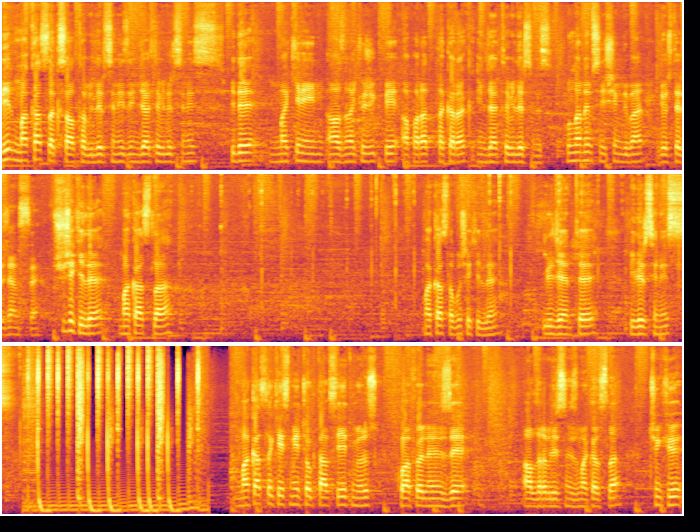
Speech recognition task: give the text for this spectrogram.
Bir makasla kısaltabilirsiniz, inceltebilirsiniz. Bir de makinenin ağzına küçük bir aparat takarak inceltebilirsiniz. Bunların hepsini şimdi ben göstereceğim size. Şu şekilde makasla makasla bu şekilde inceltebilirsiniz. Makasla kesmeyi çok tavsiye etmiyoruz. Kuaförlerinize aldırabilirsiniz makasla. Çünkü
